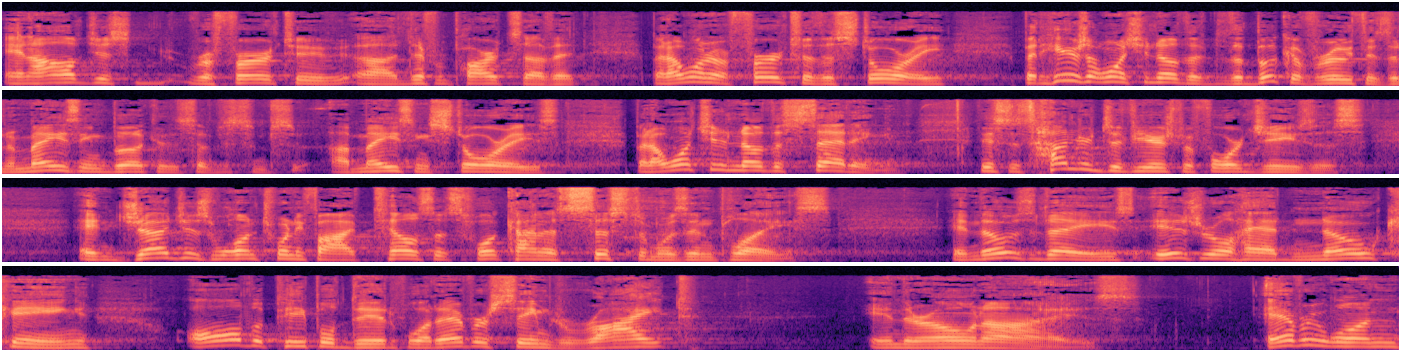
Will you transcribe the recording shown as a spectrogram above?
and I'll just refer to uh, different parts of it. But I want to refer to the story. But here's, I want you to know that the book of Ruth is an amazing book. It's some, some amazing stories. But I want you to know the setting. This is hundreds of years before Jesus. And Judges 125 tells us what kind of system was in place. In those days, Israel had no king. All the people did whatever seemed right in their own eyes. Everyone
